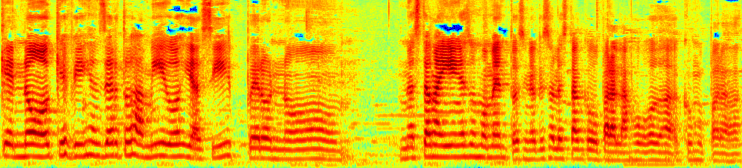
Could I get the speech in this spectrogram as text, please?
que no, que fingen ser tus amigos y así, pero no, no están ahí en esos momentos, sino que solo están como para la joda, como para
